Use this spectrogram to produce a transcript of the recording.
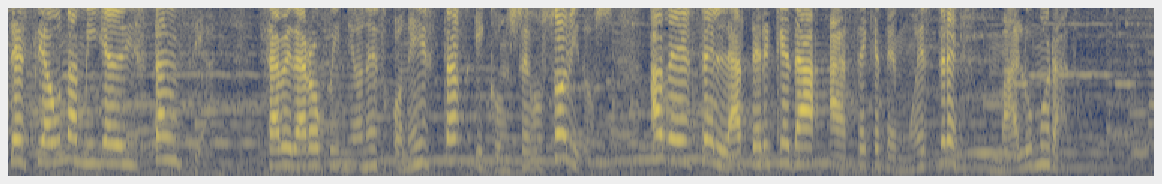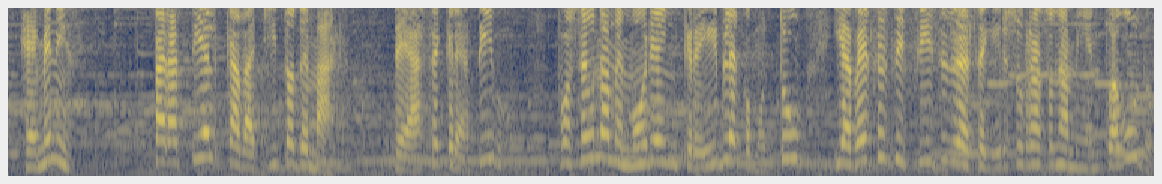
desde a una milla de distancia. Sabe dar opiniones honestas y consejos sólidos. A veces la terquedad hace que te muestre malhumorado. Géminis, para ti el caballito de mar te hace creativo. Posee una memoria increíble como tú y a veces difícil de seguir su razonamiento agudo.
